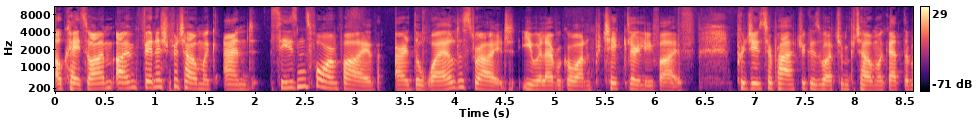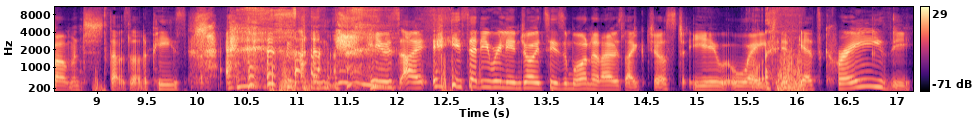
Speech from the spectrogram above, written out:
Okay, so I'm I'm finished Potomac, and seasons four and five are the wildest ride you will ever go on. Particularly five. Producer Patrick is watching Potomac at the moment. That was a lot of peas. he was I he said he really enjoyed season one, and I was like, just you wait, it gets crazy.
